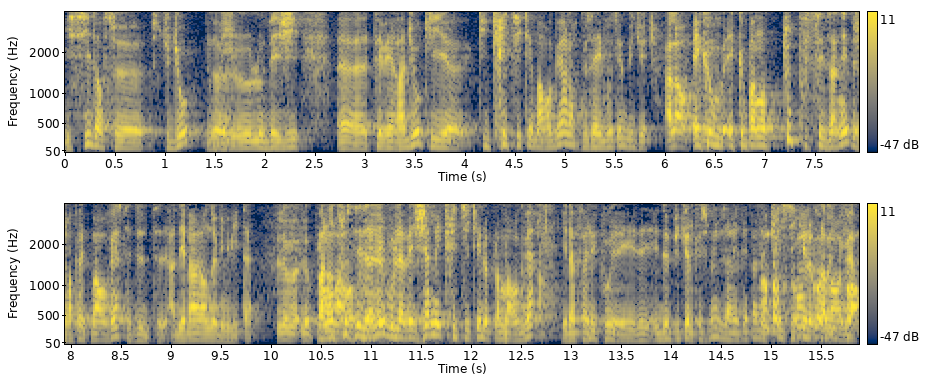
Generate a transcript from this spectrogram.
ici dans ce studio, l'ODJ euh, TV Radio, qui, euh, qui critiquait Maroc Vert alors que vous avez voté le budget. Alors, et, que, et que pendant toutes ces années, je rappelle que Maroc Vert a démarré en 2008, hein. le, pendant toutes ces années, vous l'avez jamais critiqué le plan Maroc Vert. Il a fallu que vous, et, depuis quelques semaines, vous n'arrêtez pas de critiquer le plan Maroc Vert.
